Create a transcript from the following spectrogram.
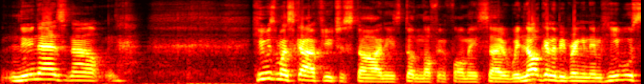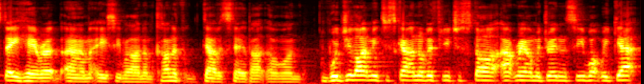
Nunez, now he was my scout future star and he's done nothing for me. So we're not going to be bringing him. He will stay here at um, AC Milan. I'm kind of devastated about that one. Would you like me to scout another future star at Real Madrid and see what we get?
